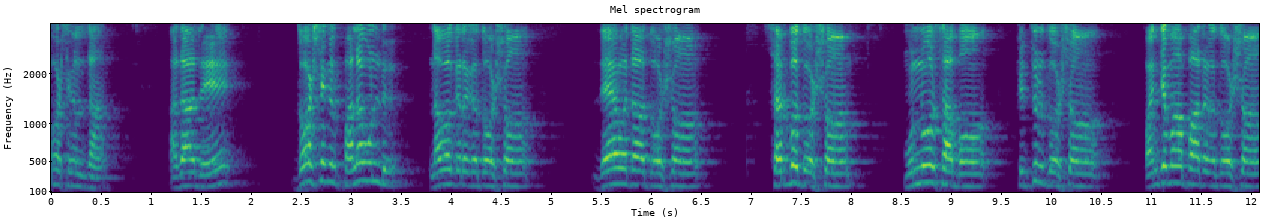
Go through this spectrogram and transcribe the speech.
தோஷங்கள் தான். அதாவது தோஷங்கள் பல உண்டு. நவகிரக தோஷம் தேவதா தோஷம் சர்ப தோஷம் முன்னோர் சாபம் பித்ரு தோஷம் பஞ்சமாபாதக தோஷம்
